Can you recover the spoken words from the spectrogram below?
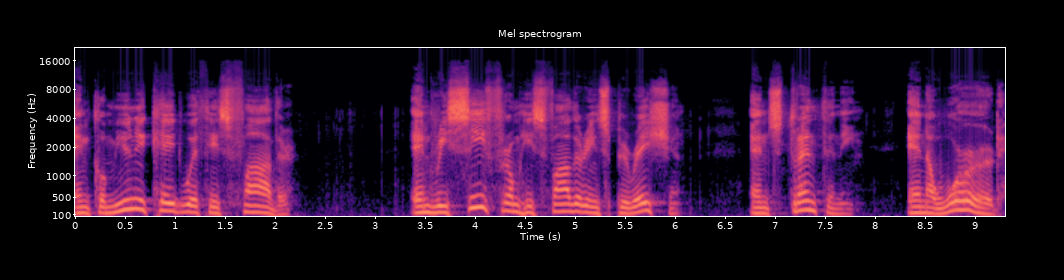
and communicate with his Father and receive from his Father inspiration and strengthening and a word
